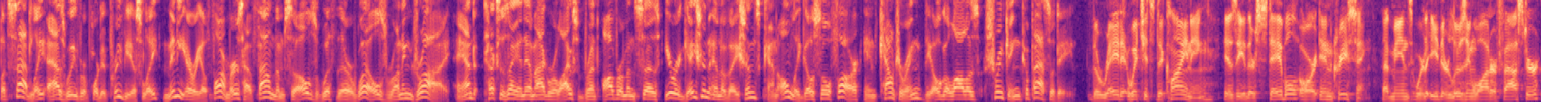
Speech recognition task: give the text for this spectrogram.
But sadly, as we've reported previously, many area farmers have found themselves with their wells running dry. And Texas A&M AgriLife's Brent Auvermann says irrigation innovations can only go so far in countering the Ogallala's shrinking capacity the rate at which it's declining is either stable or increasing. That means we're either losing water faster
